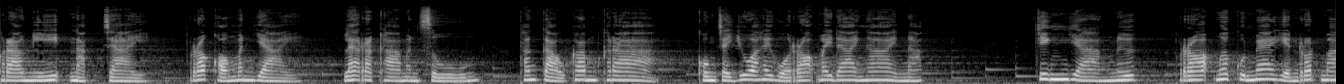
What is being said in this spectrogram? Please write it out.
คราวนี้หนักใจ เพราะของมันใหญ่ และราคามันสูง ทั้งเก่าคล่ำคร่า คงจะยั่วให้หัวเราะไม่ได้ง่ายนัก จริงอย่างนึก เพราะเมื่อคุณแม่เห็นรถม้า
